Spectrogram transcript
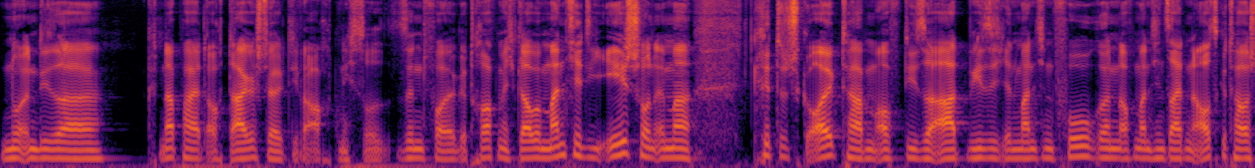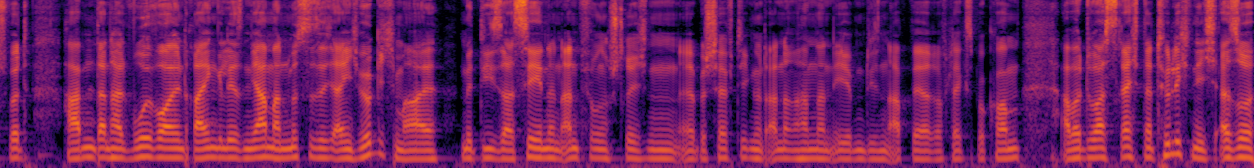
nur in dieser Knappheit auch dargestellt, die war auch nicht so sinnvoll getroffen. Ich glaube, manche, die eh schon immer kritisch geäugt haben auf diese Art, wie sich in manchen Foren, auf manchen Seiten ausgetauscht wird, haben dann halt wohlwollend reingelesen, ja, man müsste sich eigentlich wirklich mal mit dieser Szene in Anführungsstrichen äh, beschäftigen und andere haben dann eben diesen Abwehrreflex bekommen. Aber du hast recht, natürlich nicht. Also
